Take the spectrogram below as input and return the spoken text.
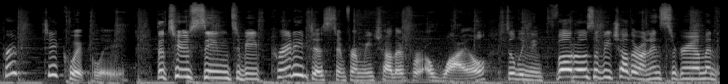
pretty quickly. The two seemed to be pretty distant from each other for a while, deleting photos of each other on Instagram and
